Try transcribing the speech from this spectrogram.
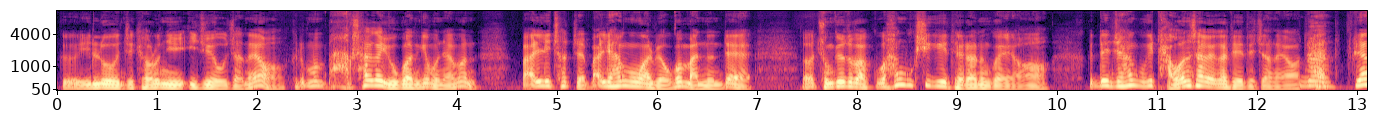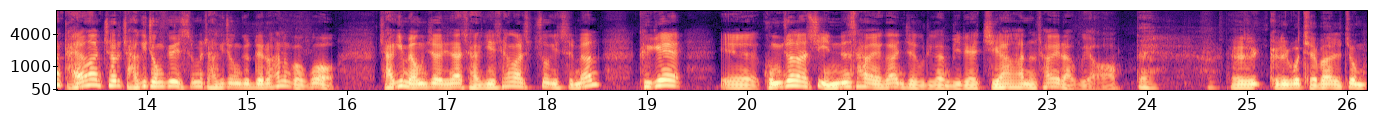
그 일로 이제 결혼이 이주해 오잖아요. 그러면 막 사회가 요구하는 게 뭐냐면 빨리 첫째, 빨리 한국말 배우고 맞는데 어, 종교도 바꾸고 한국식이 되라는 거예요. 근데 이제 한국이 다원 사회가 돼야 되잖아요. 네. 다 그냥 다양한 채로 자기 종교에 있으면 자기 종교대로 하는 거고 자기 명절이나 자기 생활 습속이 있으면 그게 예, 공존할 수 있는 사회가 이제 우리가 미래에 지향하는 사회라고요. 네. 그리고 제발 좀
